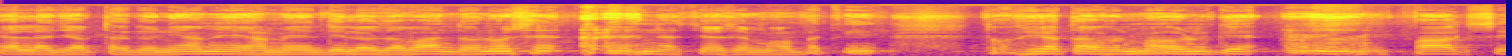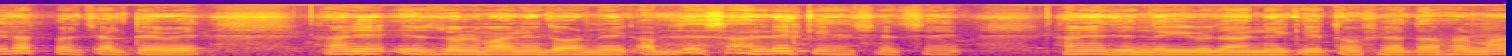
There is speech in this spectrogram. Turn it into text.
اللہ جب تک دنیا میں ہمیں دل و زبان دونوں سے نسیوں سے محبت کی توفیع فرما اور ان کے پاک سیرت پر چلتے ہوئے ہاں جی اس ظلمانی دور میں ایک عبد صالح کی حیثیت سے ہمیں زندگی گزارنے کی توفیع فرما۔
